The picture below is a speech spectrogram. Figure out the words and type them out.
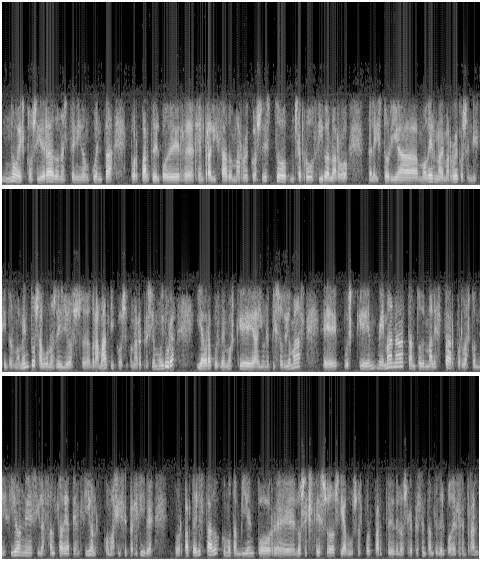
no es considerado, no es tenido en cuenta por parte del poder centralizado en Marruecos. Esto se ha producido a lo largo de la historia moderna de Marruecos en distintos momentos, algunos de ellos dramáticos y con una represión muy dura, y ahora pues vemos que hay un episodio más, pues que emana tanto de malestar por las condiciones y la falta de atención, como así se percibe por parte del Estado, como también por eh, los excesos y abusos por parte de los representantes del poder central.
